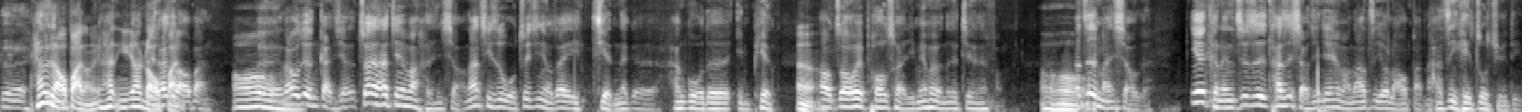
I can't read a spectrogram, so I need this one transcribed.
对？他是老板哦，他要老板他是老板，对，哦然。后我就很感谢。虽然他健身房很小，那其实我最近有在剪那个韩国的影片，嗯那我之后会 PO 出来，里面会有那个健身房，哦那，真的蛮小的，因为可能就是他是小间健身房，然后自己有老板，他自己可以做决定。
